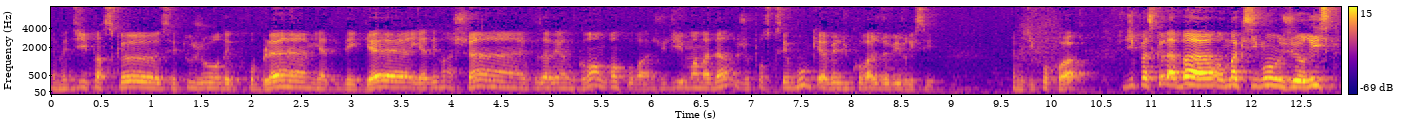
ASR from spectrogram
Elle me dit Parce que c'est toujours des problèmes, il y a des guerres, il y a des machins, vous avez un grand, grand courage. Je lui dis Moi, madame, je pense que c'est vous qui avez du courage de vivre ici. Elle me dit Pourquoi? Je dis Parce que là-bas, au maximum, je risque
